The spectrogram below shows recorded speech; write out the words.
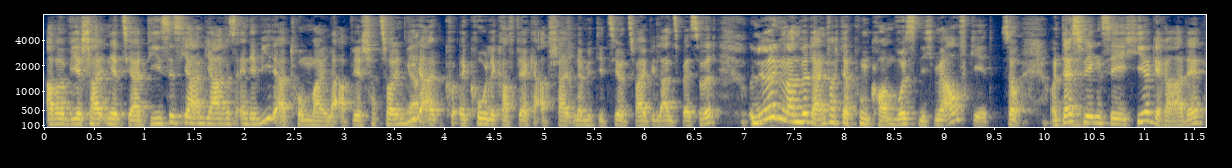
Aber wir schalten jetzt ja dieses Jahr am Jahresende wieder Atommeile ab. Wir sollen wieder ja. Äh, Kohlekraftwerke abschalten, damit die CO2-Bilanz besser wird. Und irgendwann wird einfach der Punkt kommen, wo es nicht mehr aufgeht. So. Und deswegen sehe ich hier gerade,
